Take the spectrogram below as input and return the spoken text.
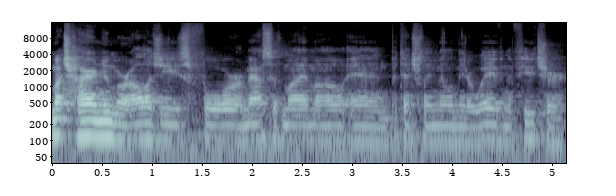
much higher numerologies for massive MIMO and potentially millimeter wave in the future.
